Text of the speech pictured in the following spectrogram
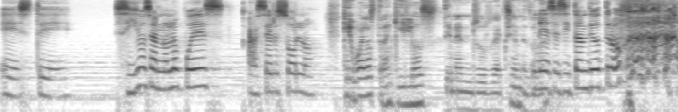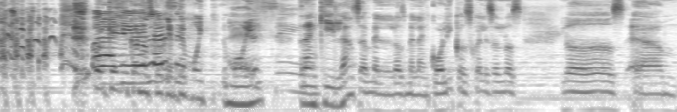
Este, sí, o sea, no lo puedes hacer solo, Que igual los tranquilos tienen sus reacciones, ¿verdad? necesitan de otro. Porque yo conozco gente muy, muy Sí. tranquila, o sea, los melancólicos, ¿cuáles son los, los em,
